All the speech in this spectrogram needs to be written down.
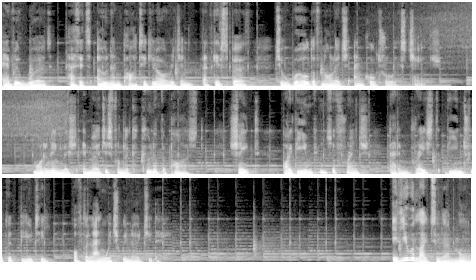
every word has its own and particular origin that gives birth to a world of knowledge and cultural exchange. Modern English emerges from the cocoon of the past, shaped by the influence of French that embraced the intricate beauty of the language we know today. If you would like to learn more,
